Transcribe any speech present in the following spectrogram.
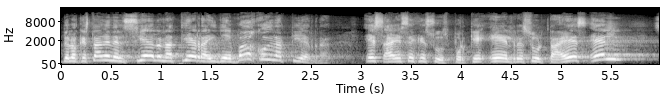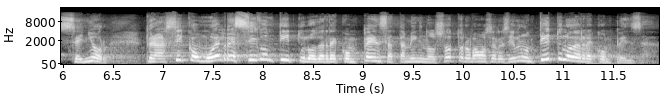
de los que están en el cielo, en la tierra y debajo de la tierra, es a ese Jesús, porque Él resulta, es el Señor. Pero así como Él recibe un título de recompensa, también nosotros vamos a recibir un título de recompensa.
